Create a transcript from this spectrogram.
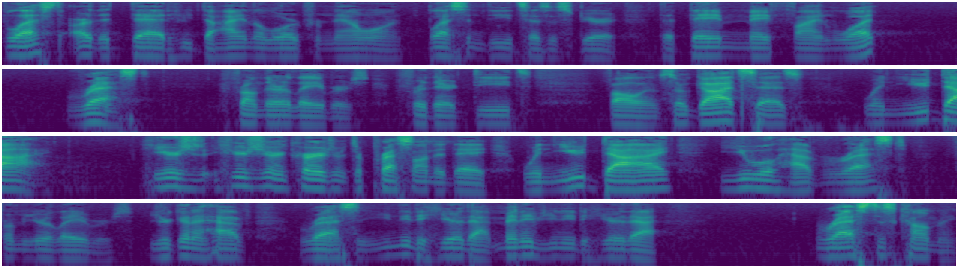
Blessed are the dead who die in the Lord from now on. Blessed indeed, says the Spirit, that they may find what? Rest from their labors, for their deeds follow them. So God says, when you die, Here's, here's your encouragement to press on today. When you die, you will have rest from your labors. You're going to have rest, and you need to hear that. Many of you need to hear that. Rest is coming.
